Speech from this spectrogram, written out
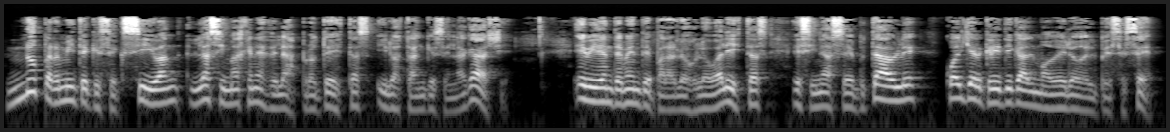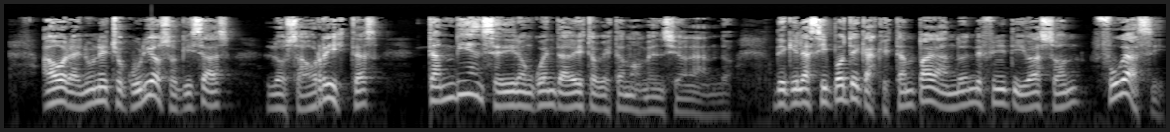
no permite que se exhiban las imágenes de las protestas y los tanques en la calle. Evidentemente para los globalistas es inaceptable cualquier crítica al modelo del PCC. Ahora, en un hecho curioso quizás, los ahorristas también se dieron cuenta de esto que estamos mencionando, de que las hipotecas que están pagando en definitiva son fugazi.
